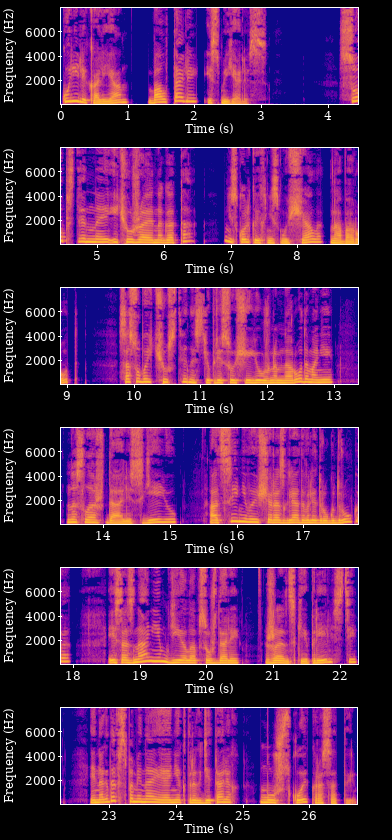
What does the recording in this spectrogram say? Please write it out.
курили кальян, болтали и смеялись. Собственная и чужая нагота нисколько их не смущала, наоборот. С особой чувственностью, присущей южным народам, они наслаждались ею, оценивающе разглядывали друг друга и сознанием дела обсуждали женские прелести, иногда вспоминая о некоторых деталях мужской красоты.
